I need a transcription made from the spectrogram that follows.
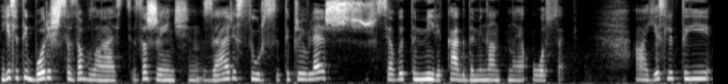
Если ты борешься за власть, за женщин, за ресурсы, ты проявляешься в этом мире как доминантная особь. А если ты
